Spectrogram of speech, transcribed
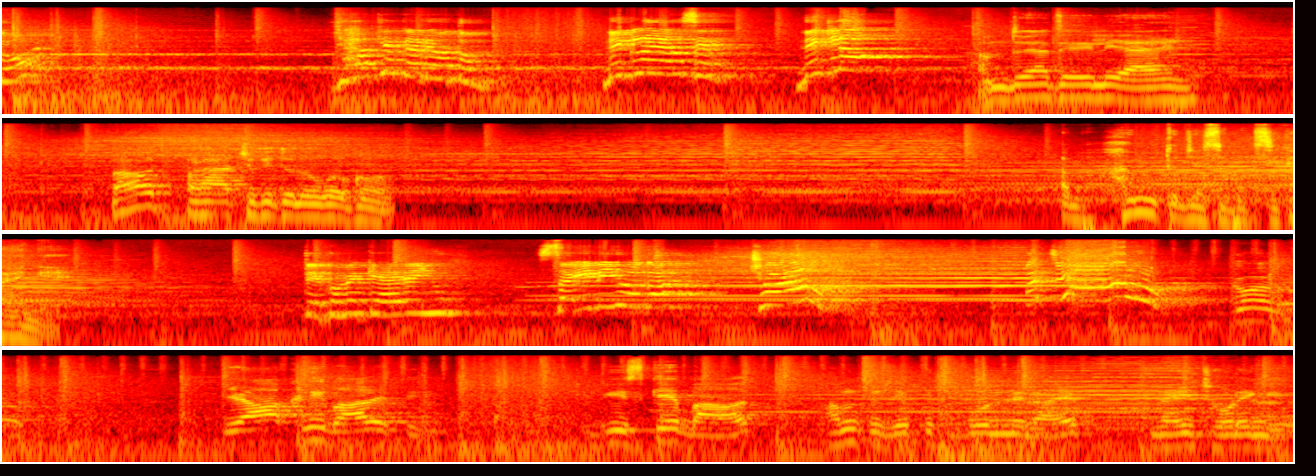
तुम? यहाँ क्या कर रहे हो तुम? निकलो यहाँ से। निकलो! हम तो यहाँ तेरे लिए आए हैं। बहुत पढ़ा चुकी तू लोगों को। अब हम तुझे सबक सिखाएँगे। देखो मैं कह रही हूँ सही नहीं होगा। छोड़ो! बचाओ! ये आखिरी बार है तेरी क्योंकि इसके बाद हम तुझे कुछ बोलने लायक नहीं छोड़ेंगे।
